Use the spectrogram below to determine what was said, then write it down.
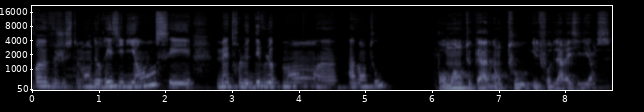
preuve justement de résilience et mettre le développement euh, avant tout? Pour moi, en tout cas, dans tout, il faut de la résilience.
